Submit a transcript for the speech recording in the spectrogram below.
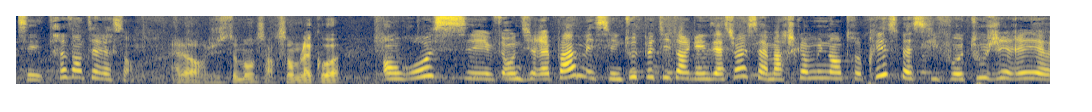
C'est très intéressant. Alors justement, ça ressemble à quoi? En gros, c'est, on dirait pas, mais c'est une toute petite organisation et ça marche comme une entreprise parce qu'il faut tout gérer euh,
